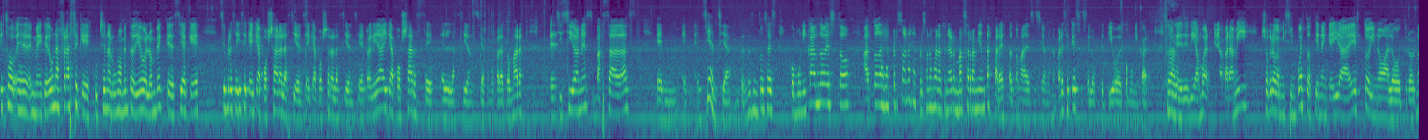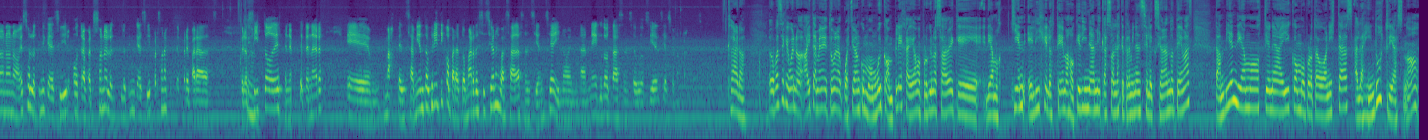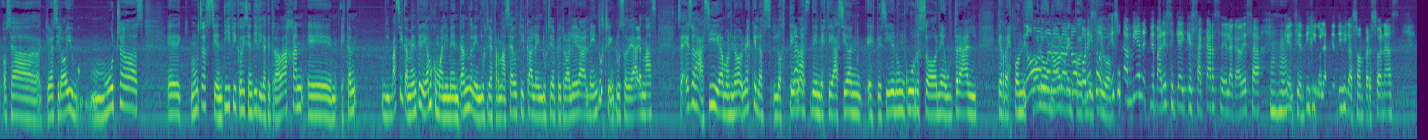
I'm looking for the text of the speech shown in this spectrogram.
esto eh, me quedó una frase que escuché en algún momento de Diego Lombeck que decía que siempre se dice que hay que apoyar a la ciencia, hay que apoyar a la ciencia. En realidad hay que apoyarse en la ciencia como para tomar decisiones basadas en, en- en ciencia. ¿entendés? Entonces, comunicando esto a todas las personas, las personas van a tener más herramientas para esta toma de decisiones. Me parece que ese es el objetivo de comunicar. No. Que digan, bueno, mira, para mí, yo creo que mis impuestos tienen que ir a esto y no al otro. No, no, no, eso lo tiene que decidir otra persona, lo, lo tienen que decidir personas que estén preparadas. Pero Claro. sí, todos tenemos que tener eh, más pensamiento crítico para tomar decisiones basadas en ciencia y no en anécdotas, en pseudociencias o en otras cosas. Claro. Lo que pasa es que, bueno, ahí también hay toda una cuestión como muy compleja, digamos, porque uno sabe que, digamos, quién elige los temas o qué dinámicas son las que terminan seleccionando temas, también, digamos, tiene ahí como protagonistas a las industrias, ¿no? O sea, quiero decir, hoy muchos, eh, muchos científicos y científicas que trabajan eh, están básicamente, digamos, como alimentando la industria farmacéutica, la industria petrolera, la industria incluso de armas. O sea, eso es así, digamos, no, no es que los, los temas de investigación este, siguen un curso neutral que responde solo a un orden Por eso, cognitivo. eso también me parece que hay que sacarse de la cabeza que el científico y las científicas son personas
